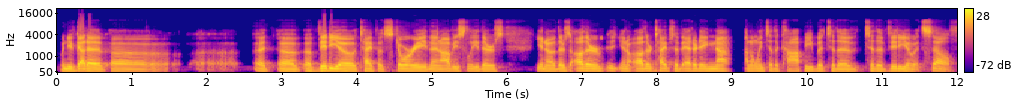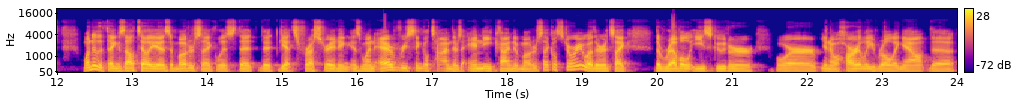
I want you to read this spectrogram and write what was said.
when you've got a, a a, a, a video type of story, then obviously there's you know there's other you know other types of editing not, not only to the copy but to the to the video itself. One of the things i'll tell you as a motorcyclist that that gets frustrating is when every single time there's any kind of motorcycle story whether it's like the revel e-scooter or you know harley rolling out the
